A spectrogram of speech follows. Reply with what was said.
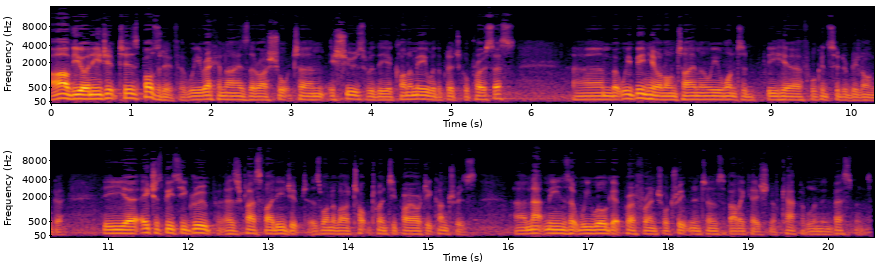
our view on Egypt is positive. We recognize there are short-term issues with the economy, with the political process, um, but we've been here a long time and we want to be here for considerably longer. The uh, HSBC Group has classified Egypt as one of our top 20 priority countries, and that means that we will get preferential treatment in terms of allocation of capital and investment.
